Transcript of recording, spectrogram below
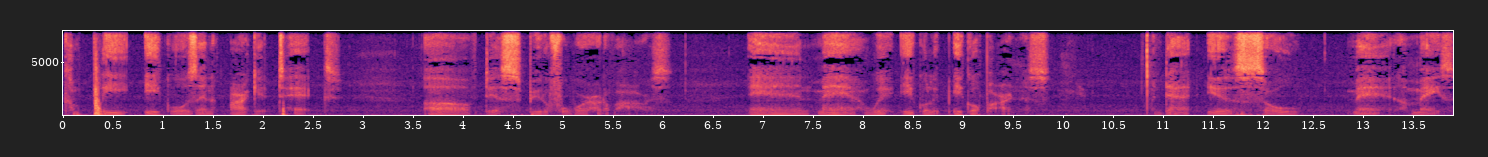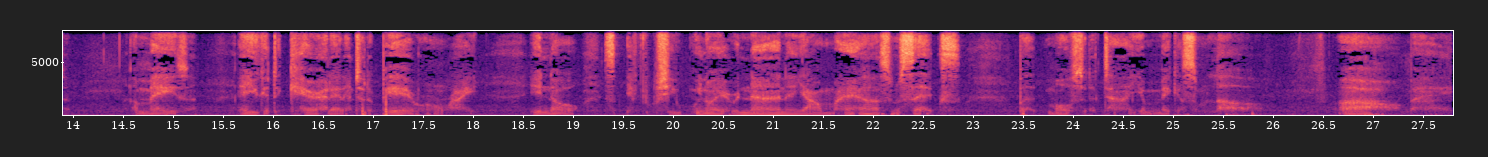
complete equals and architects of this beautiful world of ours. And man, we're equally equal partners. That is so man amazing. Amazing. And you get to carry that into the bedroom, right? You know, if she, you know, every now and then y'all might have some sex, but most of the time you're making some love. Oh man,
